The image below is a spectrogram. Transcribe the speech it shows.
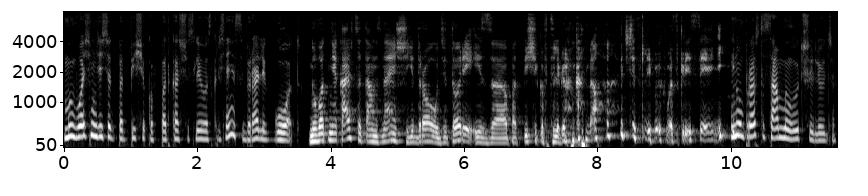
Мы 80 подписчиков подкаст «Счастливое воскресенье» собирали год. Ну вот мне кажется, там, знаешь, ядро аудитории из uh, подписчиков телеграм-канала «Счастливых воскресений». Ну, просто самые лучшие люди.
